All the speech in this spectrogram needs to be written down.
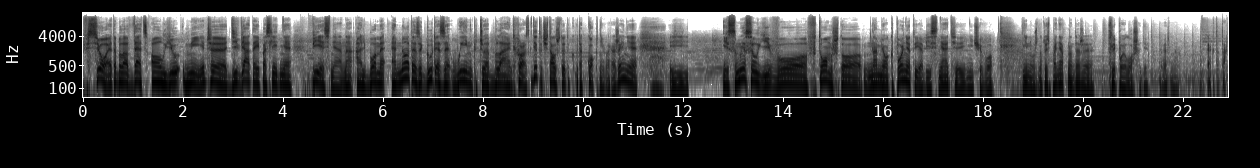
все. Это была That's All You Need, девятая и последняя песня на альбоме A Not As Good As A Wing to a Blind Horse. Где-то читал, что это какое-то кокни выражение. И и смысл его в том, что намек понят и объяснять ничего не нужно. То есть понятно даже слепой лошади, наверное, как-то так.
